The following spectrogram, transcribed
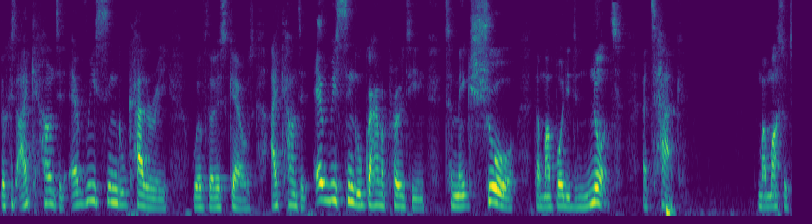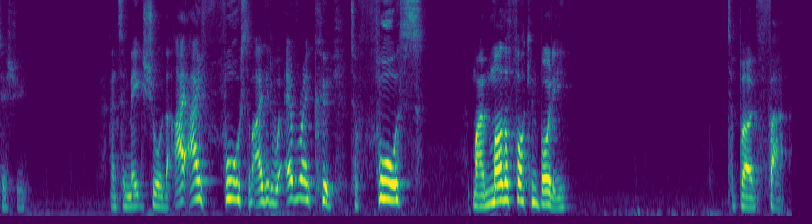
Because I counted every single calorie with those scales. I counted every single gram of protein to make sure that my body did not attack my muscle tissue. And to make sure that I, I forced them, I did whatever I could to force my motherfucking body to burn fat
